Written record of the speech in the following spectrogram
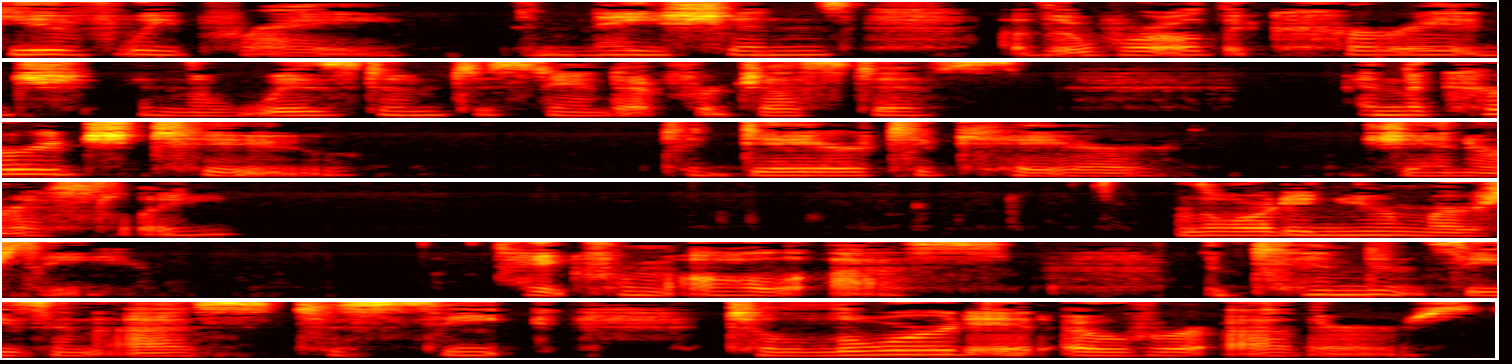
Give, we pray, the nations of the world the courage and the wisdom to stand up for justice, and the courage, too, to dare to care generously. Lord, in your mercy, take from all us the tendencies in us to seek to lord it over others.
